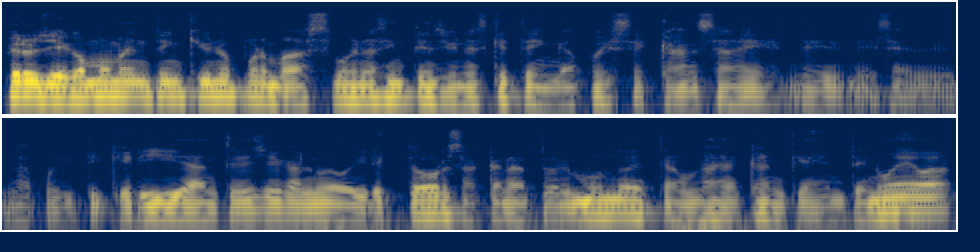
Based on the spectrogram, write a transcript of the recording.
Pero llega un momento en que uno, por más buenas intenciones que tenga, pues se cansa de, la politiquería. Entonces llega el nuevo director, sacan a todo el mundo, entran una cantidad de gente nueva.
